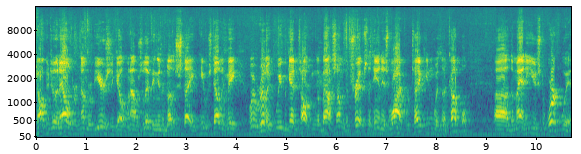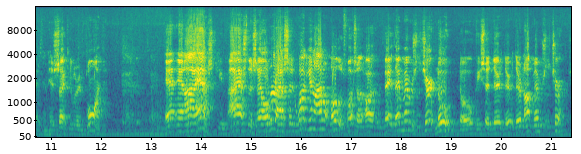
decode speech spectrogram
talking to an elder a number of years ago when I was living in another state. He was telling me, well, really, we began talking about some of the trips that he and his wife were taking with a couple, uh, the man he used to work with in his secular employment. And, and I asked him, I asked this elder, I said, well, you know, I don't know those folks. Are they, they members of the church? No, no. He said, they're, they're, they're not members of the church.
